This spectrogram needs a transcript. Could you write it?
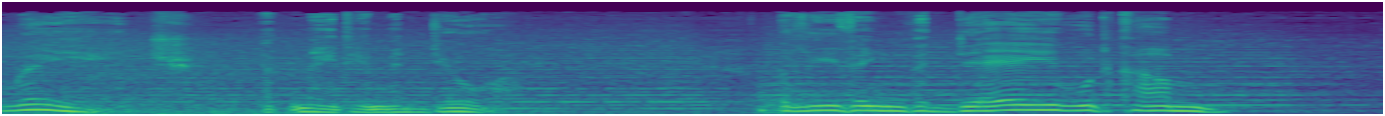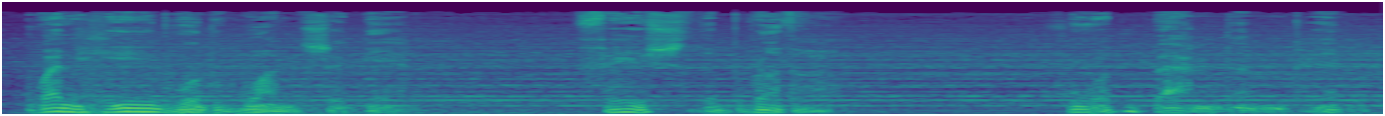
rage that made him endure, believing the day would come when he would once again face the brother who abandoned him.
